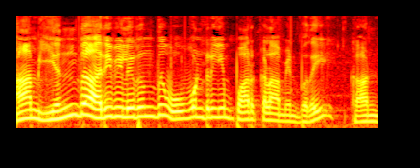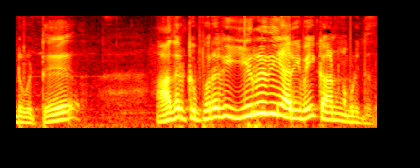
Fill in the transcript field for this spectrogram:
நாம் எந்த அறிவிலிருந்து ஒவ்வொன்றையும் பார்க்கலாம் என்பதை காண்டுவிட்டு அதற்கு பிறகு இறுதி அறிவை காண முடிந்தது.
